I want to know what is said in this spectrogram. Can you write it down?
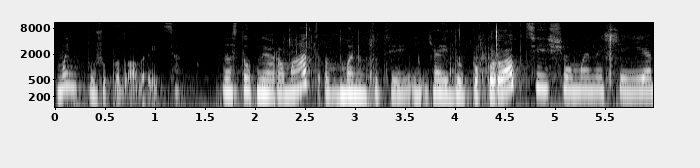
Мені дуже подобається. Наступний аромат в мене тут я йду по коробці, що в мене ще є.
